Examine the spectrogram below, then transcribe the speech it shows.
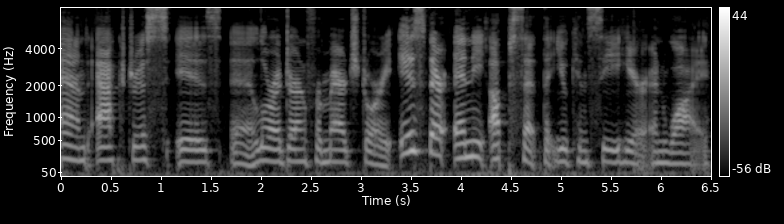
and actress is uh, Laura Dern for Marriage Story. Is there any upset that you can see here, and why?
